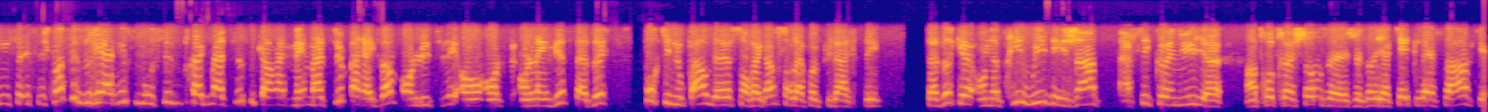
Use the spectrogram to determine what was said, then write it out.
je, pense que c'est du réalisme aussi, du pragmatisme quand même. Mais Mathieu, par exemple, on l'utilise, on, on, l'invite, c'est-à-dire pour qu'il nous parle de son regard sur la popularité. C'est-à-dire qu'on a pris, oui, des gens assez connus. Il y a, entre autres choses, euh, je veux dire, il y a Kate Lessard, qui,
